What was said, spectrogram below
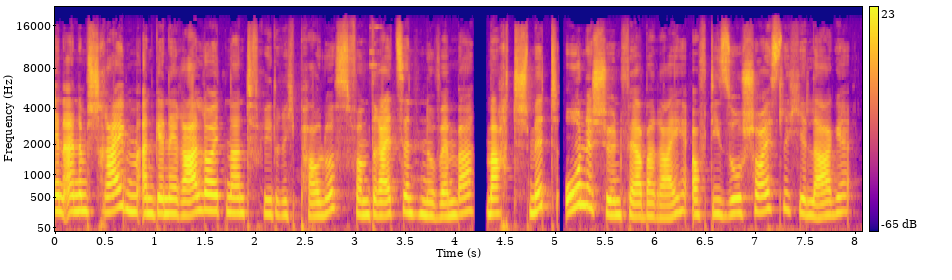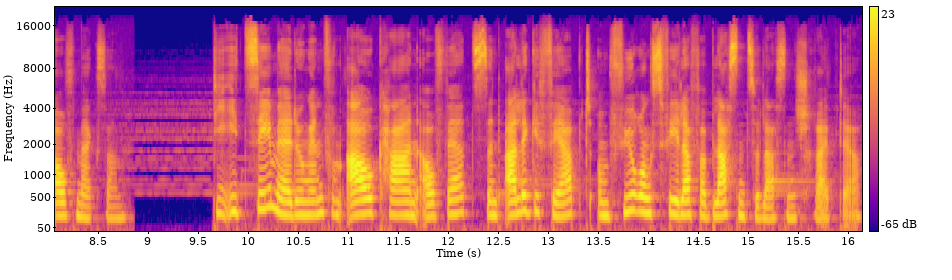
In einem Schreiben an Generalleutnant Friedrich Paulus vom 13. November macht Schmidt ohne Schönfärberei auf die so scheußliche Lage aufmerksam. Die IC-Meldungen vom AOK an aufwärts sind alle gefärbt, um Führungsfehler verblassen zu lassen, schreibt er.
